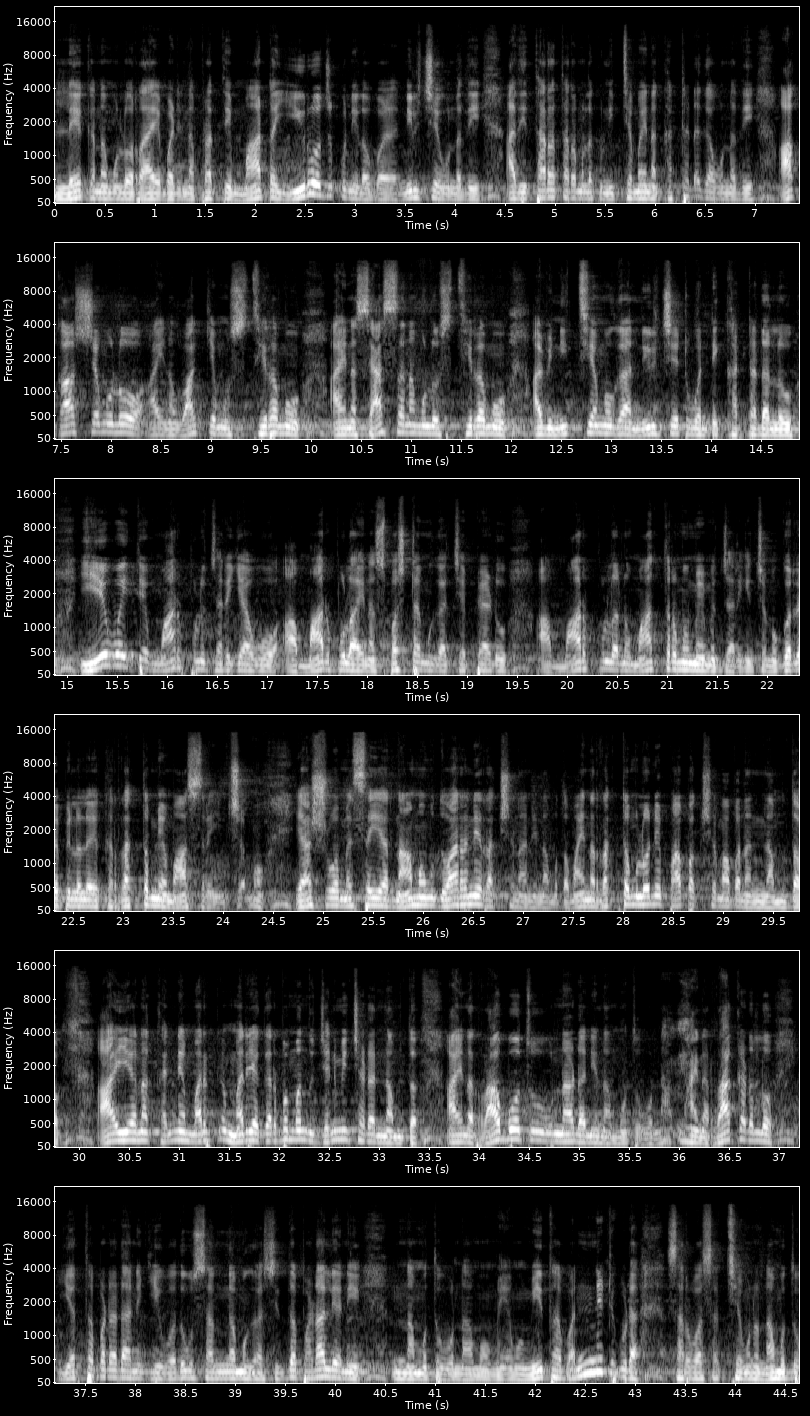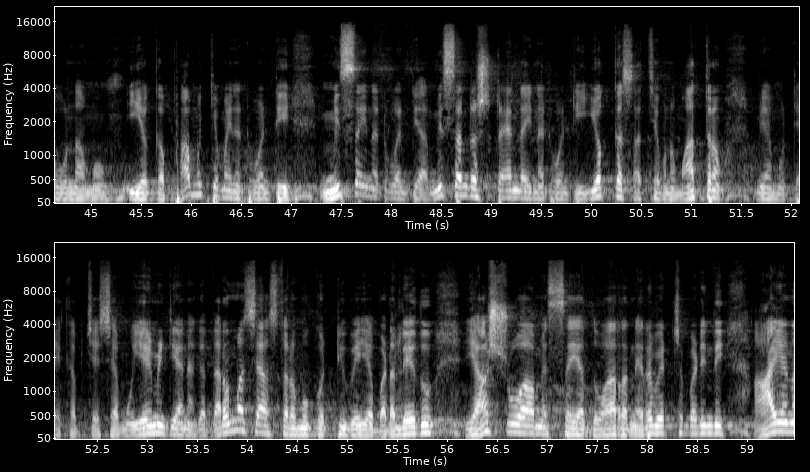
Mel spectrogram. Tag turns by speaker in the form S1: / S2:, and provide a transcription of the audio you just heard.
S1: లేఖనములో రాయబడిన ప్రతి మాట ఈ రోజుకు నిలవ నిలిచే ఉన్నది. అది తరతరములకు నిత్యమైన కట్టడగా ఉన్నది. ఆకాశములో ఆయన వాక్యము స్థిరము ఆయన శాసనములు స్థిరము అవి నిత్యముగా నిలిచేటువంటి కట్టడలు. ఏవైతే మార్పులు జరిగావో ఆ మార్పులు ఆయన స్పష్టముగా చెప్పాడు. ఆ మార్పులను మాత్రము మేము జరిగించము. గొర్రె పిల్లల యొక్క రక్తం మేము ఆశ్రయించము. యాశ్వ మెస్సయ్య నామము ద్వారానే రక్షణ అని నమ్ముతాం. ఆయన రక్తంలోనే పాపక్షమాపణ అని నమ్ముతాం. ఆయన కన్య మర్ మరియ గర్భమందు జన్మించాడని నమ్ముతాం ఆయన రాబోతూ ఉన్నాడని నమ్ముతూ ఉన్నాం. ఆయన రాకడలో ఎత్తపడడానికి వధువు సంఘముగా సిద్ధపడాలి అని నమ్ముతూ ఉన్నాము. మేము మిగతావన్నిటి కూడా సర్వసత్యమును నమ్ముతూ ఉన్నాము. ఈ యొక్క ప్రాముఖ్యమైనటువంటి మిస్ అయినటువంటి ఆ మిస్అండర్స్టాండ్ అయినటువంటి ఈ యొక్క సత్యమును మాత్రం మేము టేకప్ చేశాము. ఏమిటి అనగా ధర్మశాస్త్రము కొట్టివేయబడలేదు. యాశ్వా మెస్సయ ద్వారా నెరవేర్చబడింది. ఆయన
